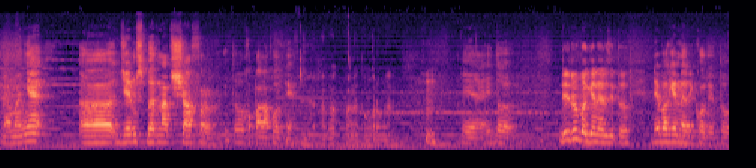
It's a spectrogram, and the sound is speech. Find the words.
namanya eh, James Bernard Shaver itu kepala kultnya Ya, apa kepala tongkrongan? ya itu Dia dulu bagian dari situ. dia bagian dari kult itu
